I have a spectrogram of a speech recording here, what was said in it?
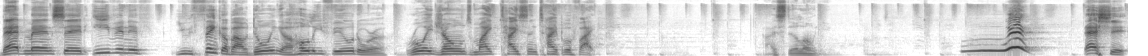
That man said, even if you think about doing a Holyfield or a Roy Jones, Mike Tyson type of fight, I still own you. Woo! That shit.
